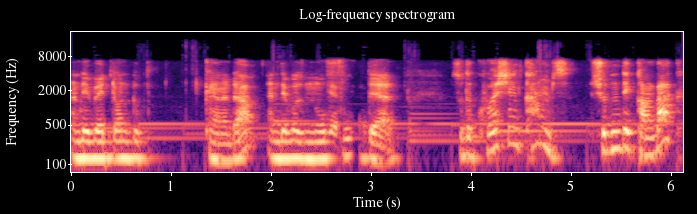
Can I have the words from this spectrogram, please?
and they went on to Canada, and there was no yes. food there. So the question comes: Shouldn't they come back?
